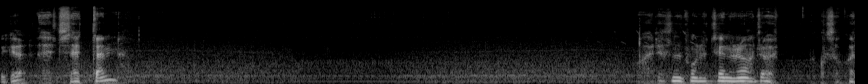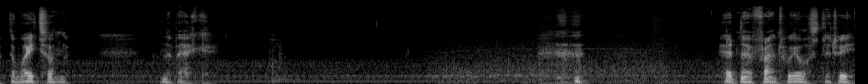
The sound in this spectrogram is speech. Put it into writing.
We go. That's that done. Why doesn't it want to turn around? Oh, because I've got the weight on the, on the back. Had no front wheels, did we?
